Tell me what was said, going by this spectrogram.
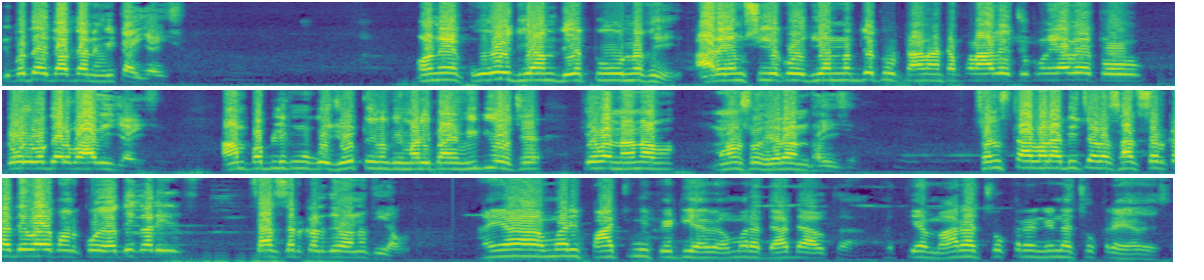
એ બધા દાદાને વિટાઈ જાય છે. અને કોઈ ધ્યાન દેતું નથી. આરએમસી એ કોઈ ધ્યાન નથી દેતું. ટાણા ટપણ આવે, ચૂંટણી આવે તો ઢોલ વગાડવા આવી જાય છે. આમ પબ્લિકનું કોઈ જોતું નથી. મારી પાસે વીડિયો છે કેવા નાના માણસો હેરાન થાય છે. સંસ્થા વાળા બિચારા સાથ સરકાર દેવાય પણ કોઈ અધિકારી સાથ સરકાર દેવા નથી આવતા. અહીંયા અમારી પાંચમી પેઢી આવે. અમારા દાદા આવતા. અત્યારે મારા છોકરા ને એના છોકરા આવે છે.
